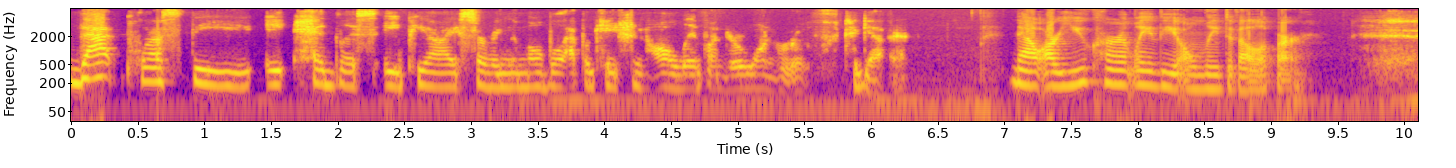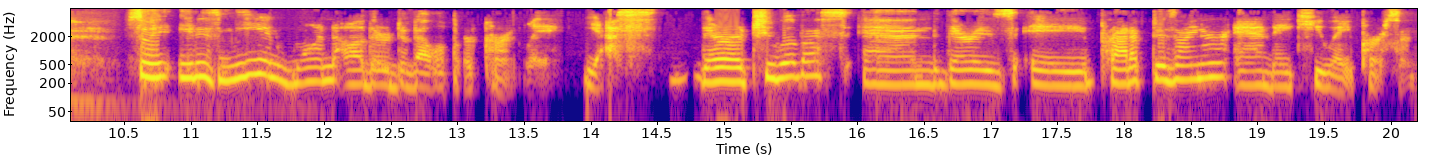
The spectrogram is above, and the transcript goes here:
that plus the headless API serving the mobile application all live under one roof together. Now, are you currently the only developer? So it is me and one other developer currently. Yes, there are two of us, and there is a product designer and a QA person.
